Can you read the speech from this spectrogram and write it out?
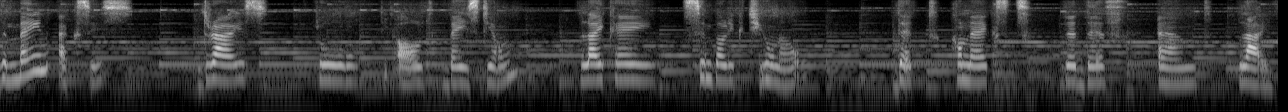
The main axis drives through the old bastion like a symbolic tunnel that connects the death and life.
